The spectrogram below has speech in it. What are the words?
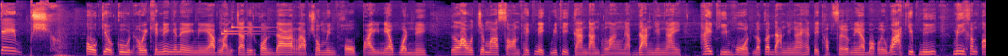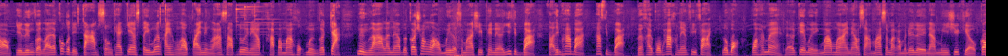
เกม โตเกียวกูน Awakening กันเองเนี่ยครับหลังจากที่ทุกคนได้รับชมมินโทรไปเนี่ยวันนี้ เราจะมาสอนเทคนิควิธีการดันพลังนะครับดันยังไง ให้ทีมโหด แล้วก็ดันยังไงให้ติดท็อปเซิร์ฟเนี่ยครับบอกเลยว่าคลิปนี้มีคำตอบ อย่าลืมกดไลค์แล้วก็กดติดตามส่งแคสเกมสตรีมเมอร์ไทยของเราไป 1 ล้านซับด้วยนะครับขับประมาณ60,000 ก็จะ 1 ล้านแล้วนะครับแล้วก็ช่องเรามีเหลือสมาชิกเพเนอร์20 บาท 35 บาท 50 บาทเผื่อใครกลัวพลาดคอนเทนต์ฟรีไฟล์เราบอกวอลพันแม่แล้วก็เกมอื่นอีกมากมายนะครับสามารถสมัครกันมาได้เลยนะมีชื่อเขียวก็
